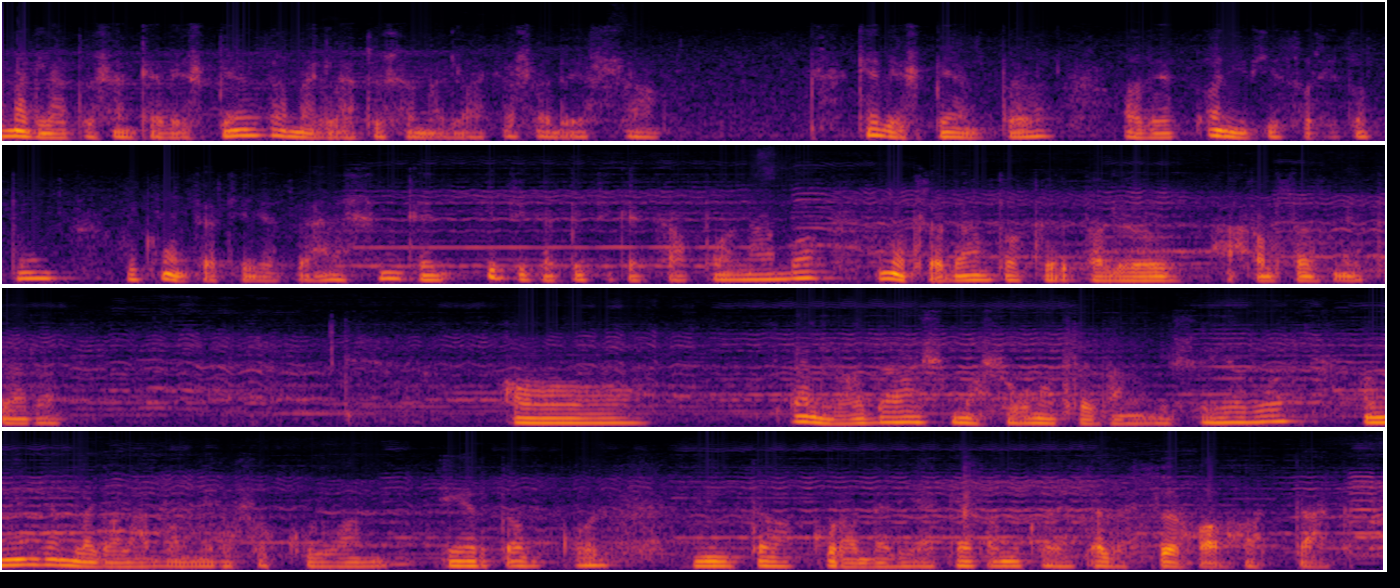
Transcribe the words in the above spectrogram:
meglehetősen kevés pénzzel, meglehetősen nagy lelkesedéssel. Kevés pénzből azért annyit kiszorítottunk, hogy koncertjegyet vehessünk egy picike-picike kápolnába, Notre Dame-tól körülbelül 300 méterre. Az előadás Masó Notre Dame miséje volt, ami engem legalább annyira sokkolóan ért akkor, mint a korabelieket, amikor ezt először hallhatták.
